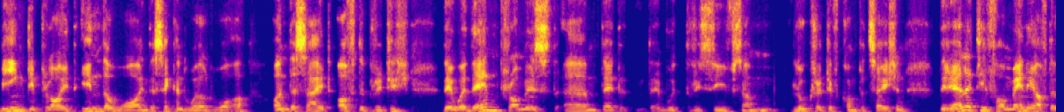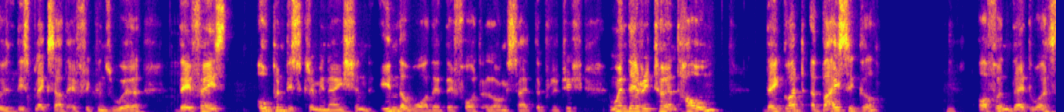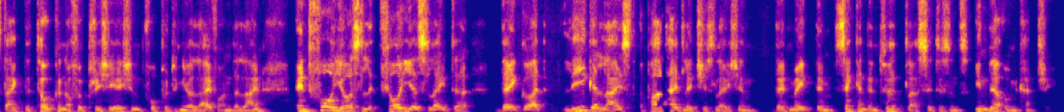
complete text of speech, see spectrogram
being deployed in the war in the Second World War on the side of the British. They were then promised um, that they would receive some lucrative compensation. The reality for many of those, these black South Africans were they faced open discrimination in the war that they fought alongside the British. When they returned home, they got a bicycle. Hmm. Often that was like the token of appreciation for putting your life on the line. And four years, four years later, they got legalized apartheid legislation that made them second and third class citizens in their own country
